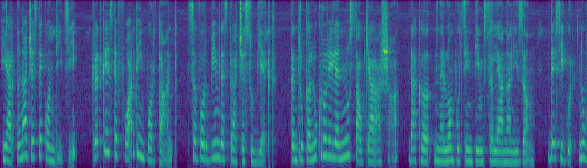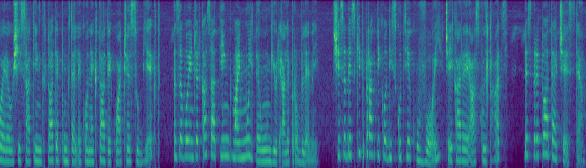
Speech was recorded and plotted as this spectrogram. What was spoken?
Iar în aceste condiții, cred că este foarte important să vorbim despre acest subiect, pentru că lucrurile nu stau chiar așa dacă ne luăm puțin timp să le analizăm. Desigur, nu voi reuși să ating toate punctele conectate cu acest subiect, însă voi încerca să ating mai multe unghiuri ale problemei și să deschid practic o discuție cu voi, cei care ascultați, despre toate acestea.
